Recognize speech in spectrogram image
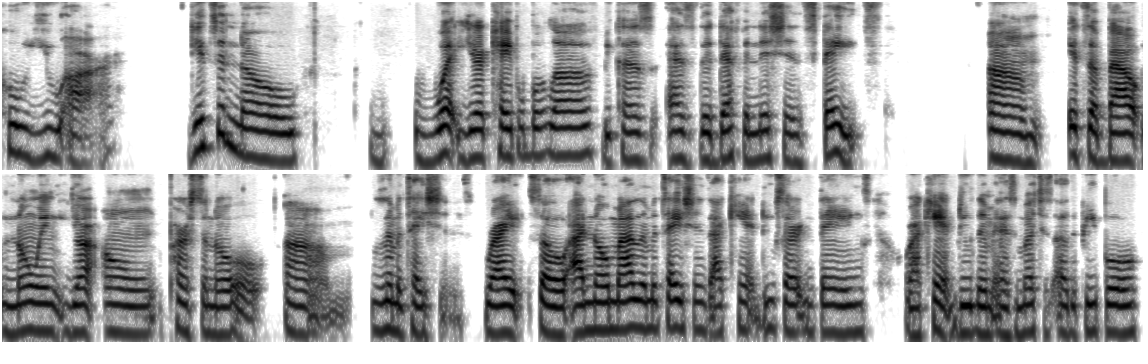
who you are. Get to know what you're capable of because as the definition states um it's about knowing your own personal um limitations, right? So I know my limitations. I can't do certain things or I can't do them as much as other people.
